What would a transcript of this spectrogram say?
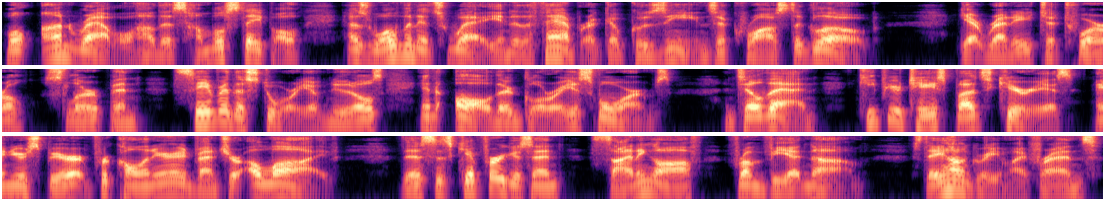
we'll unravel how this humble staple has woven its way into the fabric of cuisines across the globe. Get ready to twirl, slurp, and savor the story of noodles in all their glorious forms. Until then, keep your taste buds curious and your spirit for culinary adventure alive. This is Kip Ferguson signing off from Vietnam. Stay hungry, my friends.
